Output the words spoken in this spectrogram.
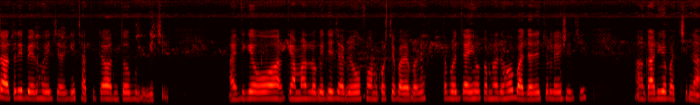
তাড়াতাড়ি বের হয়েছে আর কি, ছাতিটা আনতেও ভুলে গেছি। আর এদিকে ও আর কি আমার লোকে যে যাবে, ও ফোন করছে বারে বারে। তারপর যাই হোক, আমরা দেখো বাজারে চলে এসেছি। আর গাড়িও পাচ্ছি না।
